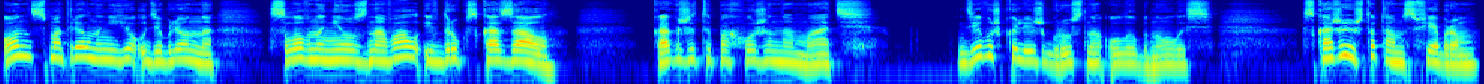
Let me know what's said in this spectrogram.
Он смотрел на нее удивленно, словно не узнавал, и вдруг сказал, «Как же ты похожа на мать!» Девушка лишь грустно улыбнулась. «Скажи, что там с Фебром?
